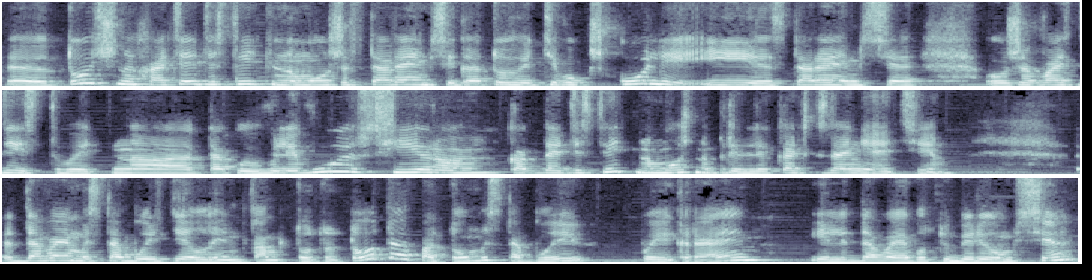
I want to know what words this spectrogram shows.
э, точно, хотя действительно мы уже стараемся готовить его к школе и стараемся уже воздействовать на такую волевую сферу, когда действительно можно привлекать к занятиям. Давай мы с тобой сделаем там то-то, то-то, а потом мы с тобой поиграем, или давай вот уберемся.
